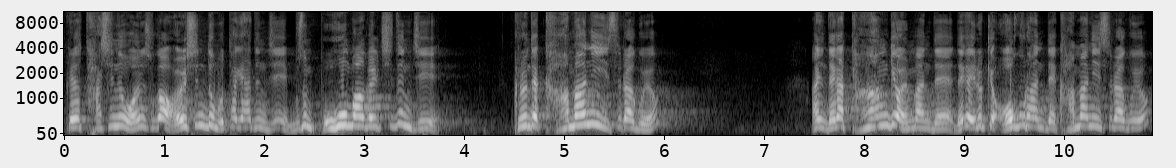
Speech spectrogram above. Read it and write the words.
그래서 다시는 원수가 얼씬도 못하게 하든지 무슨 보호막을 치든지 그런데 가만히 있으라고요? 아니 내가 당한 게 얼만데 내가 이렇게 억울한데 가만히 있으라고요?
